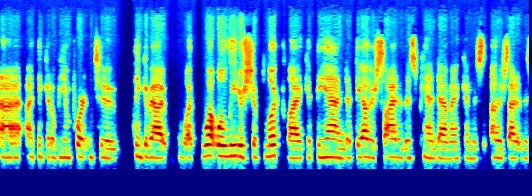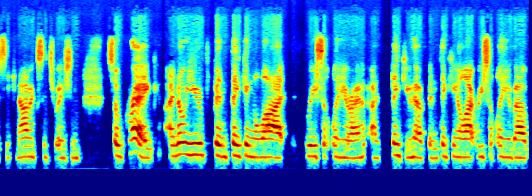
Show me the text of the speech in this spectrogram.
uh, I think it'll be important to think about what, what will leadership look like at the end, at the other side of this pandemic and this other side of this economic situation. So, Greg, I know you've been thinking a lot recently, or I, I think you have been thinking a lot recently about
